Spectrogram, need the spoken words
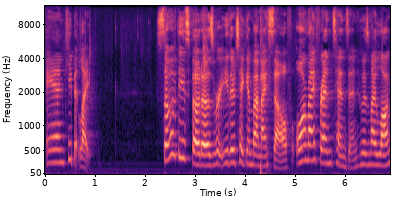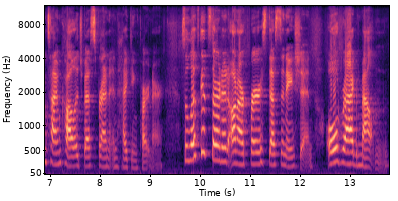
and keep it light. Some of these photos were either taken by myself or my friend Tenzin, who is my longtime college best friend and hiking partner. So let's get started on our first destination, Old Rag Mountain.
